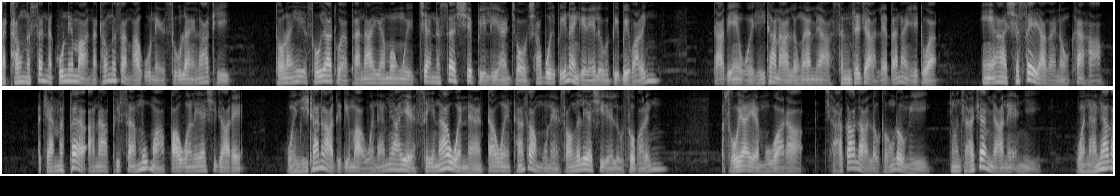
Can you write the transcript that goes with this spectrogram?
2022ခုနှစ်မှ2025ခုနှစ်ဇူလိုင်လအထိဒေါ်လာရေးအစိုးရတို့ဗန်နာရန်မုံငွေကျပ်28ဘီလီယံကျော်ရှာဖွေပေးနိုင်ခဲ့တယ်လို့သိပေးပါတယ်။ ဒါပြင်ဝန်ကြီးဌာနလုပ်ငန်းများစနစ်တကျလက်ပန်းနိုင်ရေးအတွက်အင်အား80ရာခိုင်နှုန်းခန့်ဟာအကြမ်းမဖက်အာဏာဖိစံမှုမှာပါဝင်လျက်ရှိကြတဲ့ဝန်ကြီးဌာနအသီးသီးမှဝန်ထမ်းများရဲ့စေနာဝန်ထမ်းတာဝန်ထမ်းဆောင်မှုနဲ့ဆောင်ရွက်လျက်ရှိတယ်လို့ဆိုပါတယ်။အစိုးရရဲ့မူဝါဒဂျာကာလာလုံထုံးလုံနည်းညွန်ကြားချက်များနဲ့အညီဝန်ထမ်းများက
